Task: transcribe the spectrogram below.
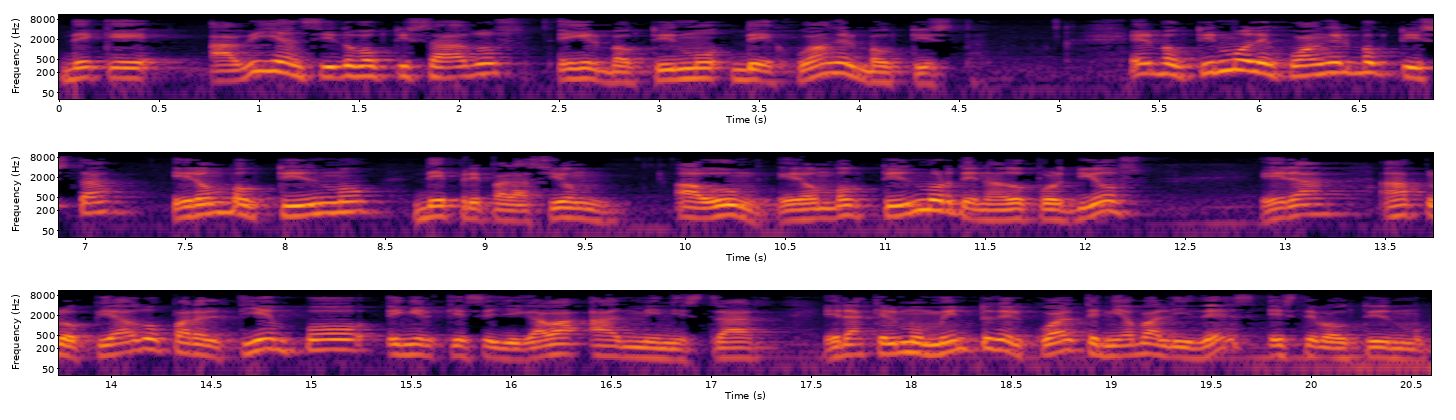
de que habían sido bautizados en el bautismo de Juan el Bautista. El bautismo de Juan el Bautista era un bautismo de preparación, aún era un bautismo ordenado por Dios era apropiado para el tiempo en el que se llegaba a administrar. Era aquel momento en el cual tenía validez este bautismo,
